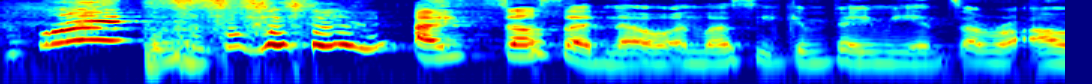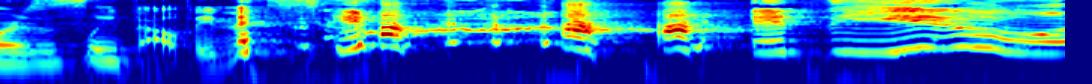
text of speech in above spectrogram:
What? I still said no unless he can pay me in several hours of sleep I'll be missing. it's you.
